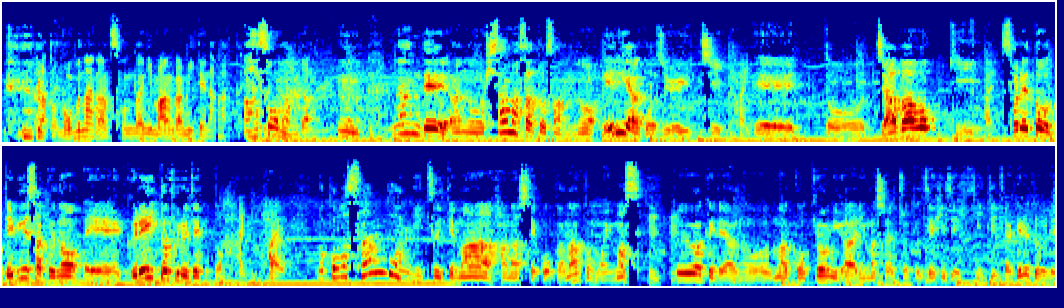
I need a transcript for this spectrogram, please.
あと、信長そんなに漫画見てなかったりあ、そうなんだ。うん。なんで、あの、久正人さんのエリア51、はいえーっと、ジャバオッキー、はいそれとデビュー作の、えーグレイトフルデッド。はい。はい。まあこの3本について、まあ、話していこうかなと思います。というわけで、あの、まあ、ご興味がありましたら、ちょっとぜひぜひ聞いていただけると嬉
